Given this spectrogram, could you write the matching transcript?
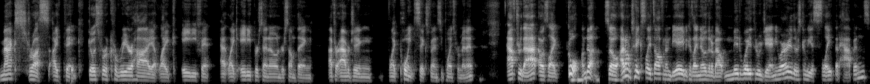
Max Strus, I think, goes for a career high at like 80 fan at like 80% owned or something after averaging like 0.6 fantasy points per minute. After that, I was like, cool, I'm done. So I don't take slates off in NBA because I know that about midway through January, there's going to be a slate that happens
